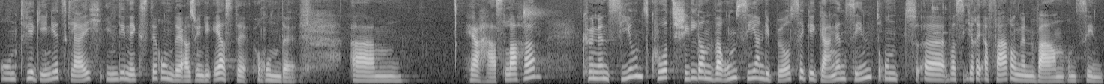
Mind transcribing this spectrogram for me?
und wir gehen jetzt gleich in die nächste Runde, also in die erste Runde. Ähm, Herr Haslacher, können Sie uns kurz schildern, warum Sie an die Börse gegangen sind und äh, was Ihre Erfahrungen waren und sind?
